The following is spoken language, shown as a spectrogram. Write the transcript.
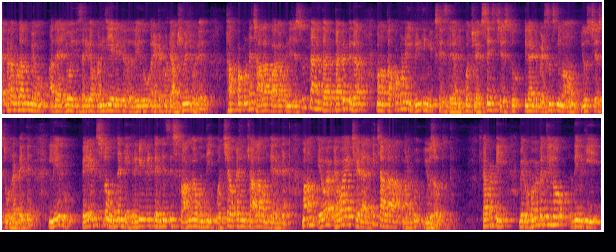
ఎక్కడ కూడాను మేము అదే అయ్యో ఇది సరిగా పని చేయలేదు లేదు అనేటటువంటి అంశమే చూడలేదు. తప్పకుండా చాలా బాగా పనిచేస్తుంది దానికి తగ్గట్టుగా మనం తప్పకుండా ఈ బ్రీతింగ్ ఎక్సర్సైజ్లు కానీ కొంచెం ఎక్సర్సైజ్ చేస్తూ ఇలాంటి మెడిసిన్స్ని మనం యూజ్ చేస్తూ ఉన్నట్టయితే లేదు పేరెంట్స్లో ఉందండి హెరిడిటరీ టెండెన్సీ స్ట్రాంగ్గా ఉంది వచ్చే అవకాశం చాలా ఉంది అని అంటే మనం అవాయిడ్ చేయడానికి చాలా మనకు యూజ్ అవుతుంది. కాబట్టి మీరు హోమియోపతిలో దీనికి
